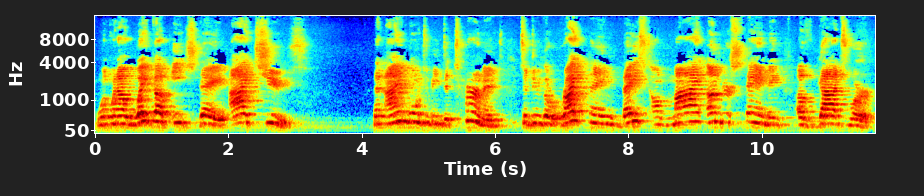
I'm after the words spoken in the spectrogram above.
When, when I wake up each day, I choose that I am going to be determined to do the right thing based on my understanding of God's Word.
